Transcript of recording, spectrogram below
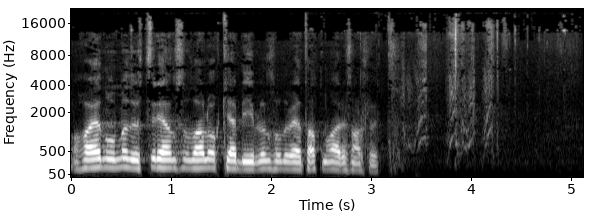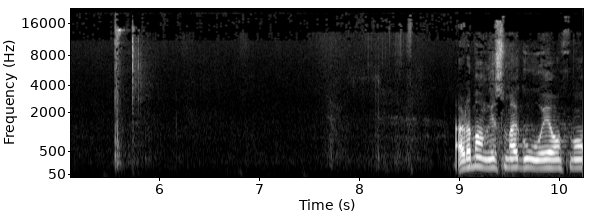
Nå har jeg noen minutter igjen, så da lukker jeg Bibelen, så du vet at nå er det snart slutt. Er det mange som er gode i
